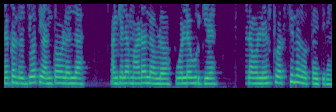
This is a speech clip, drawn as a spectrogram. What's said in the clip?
ಯಾಕಂದ್ರೆ ಜ್ಯೋತಿ ಅಂಥವಳಲ್ಲ ಹಂಗೆಲ್ಲ ಮಾಡಲ್ಲ ಅವಳು, ಒಳ್ಳೆ ಹುಡುಗಿ. ನಾನು ಅವಳು ಎಷ್ಟು ವರ್ಷದಿಂದ ನೋಡ್ತಾ ಇದ್ದೀನಿ.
